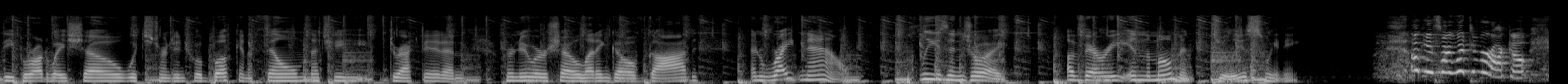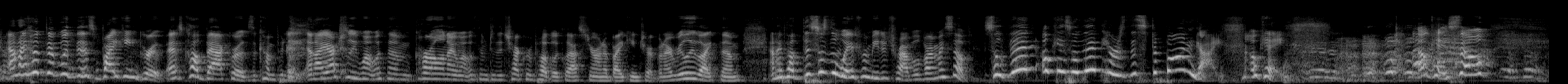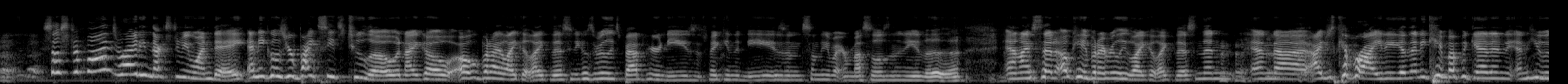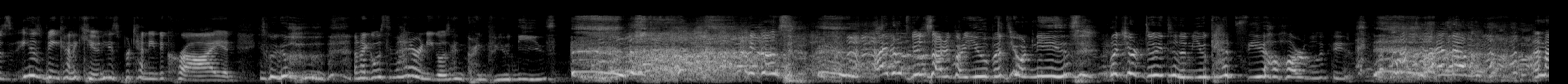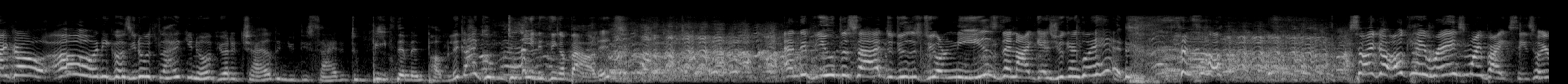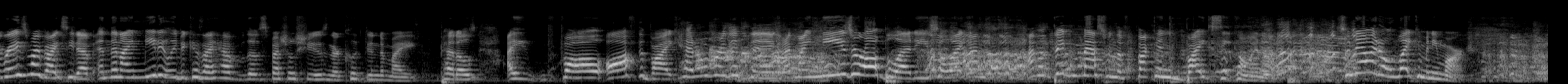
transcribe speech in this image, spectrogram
the Broadway show, which turned into a book and a film that she directed, and her newer show, Letting Go of God. And right now, please enjoy a very in the moment Julia Sweeney. Okay, so I went to Morocco and I hooked up with this biking group. It's called Backroads, the company. And I actually went with them, Carl and I went with them to the Czech Republic last year on a biking trip. And I really liked them. And I thought this was the way for me to travel by myself. So then, okay, so then here's the Stefan guy. Okay. Okay, so so Stefan's riding next to me one day and he goes, Your bike seat's too low. And I go, Oh, but I like it like this. And he goes, Really, it's bad for your knees. It's making the knees and something about your muscles and the knee. Blah. And I said, Okay, but I really like it like this. And then, and uh, I just kept riding. And then he came up again and, and he was he was being kind of cute. And he was pretending to cry. And he's going, Ugh. And I go, What's the matter? And he goes, I'm crying for your knees. he goes, I don't feel sorry for you, but your knees. What you're doing to them, you can't see how horrible it is. And, um, and I go, and he goes, you know, it's like, you know, if you had a child and you decided to beat them in public, I couldn't do anything about it. And if you decide to do this to your knees, then I guess you can go ahead. so, so I go, okay, raise my bike seat. So he raised my bike seat up, and then I immediately, because I have those special shoes and they're clicked into my pedals, I fall off the bike, head over the thing. I, my knees are all bloody, so like I'm, I'm a big mess from the fucking bike seat going up. So now I don't like him anymore.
